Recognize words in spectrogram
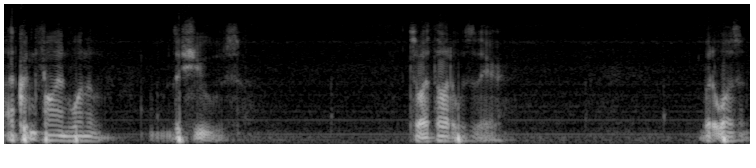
I couldn't find one of the shoes, so I thought it was there, but it wasn't.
